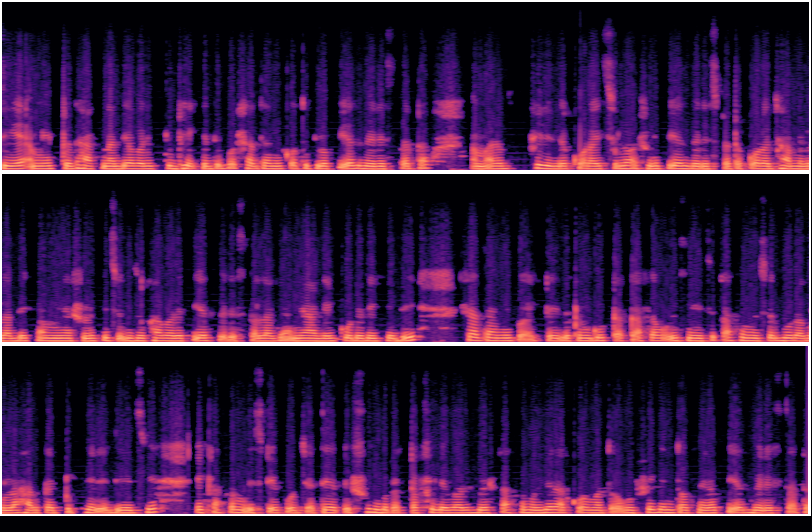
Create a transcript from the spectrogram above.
দিয়ে আমি একটা ঢাকনা দিয়ে আবার একটু ঢেকে দেবো। সাথে আমি কতগুলো পেঁয়াজ বেরেস্তাটা আমার ফ্রিজে করাই ছিল, আসলে পেঁয়াজ বেরেস্তাটা করা ঝামেলা দেখে আমি আসলে কিছু কিছু খাবারে পেঁয়াজ বেরেস্তা লাগে আমি আগেই করে রেখে দিই। সাথে আমি কয়েকটা দেখুন গোটা কাঁচামরিচ নিয়েছি, কাঁচামরিচের গুঁড়াগুলো হালকা একটু ফেলে দিয়েছি। এই কাঁচামরিচটা এই পর্যায়ে এতে সুন্দর একটা ফ্লেভার বেশ কাঁচামরিচের আর কোরমাতে অবশ্যই কিন্তু আপনারা পেঁয়াজ বেরেস্তাটা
